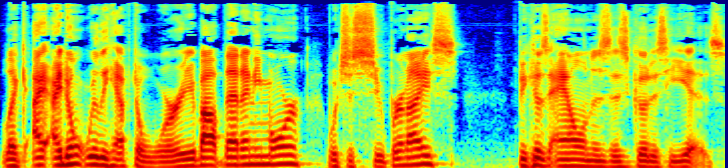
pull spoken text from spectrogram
Like I, I don't really have to worry about that anymore, which is super nice because Allen is as good as he is.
